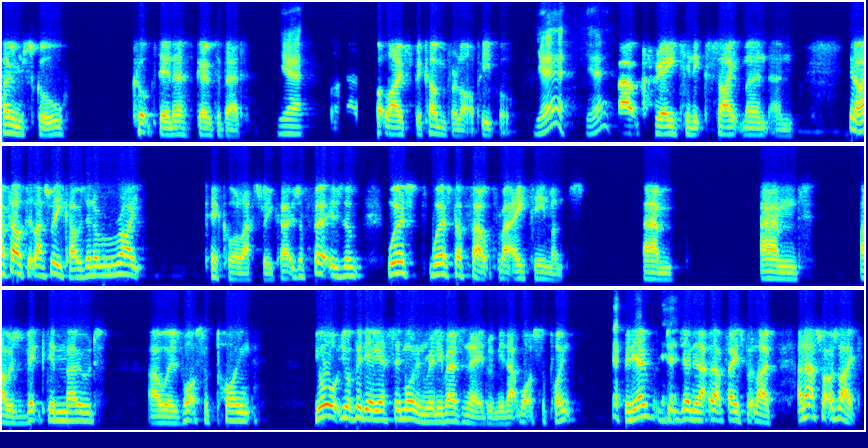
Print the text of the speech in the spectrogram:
homeschool, cook dinner, go to bed. Yeah. What life's become for a lot of people Yeah. Yeah. about creating excitement. And, you know, I felt it last week. I was in a right pickle last week. It was, a, it was the worst, worst I've felt for about 18 months. Um, and I was victim mode. I was, what's the point? Your, your video yesterday morning really resonated with me. That what's the point video, Yeah. Generally that, that Facebook live, and that's what I was like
